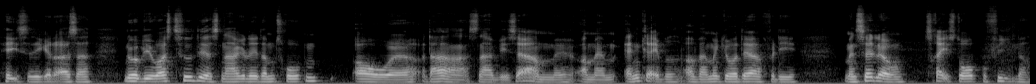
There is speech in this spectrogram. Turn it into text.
helt sikkert. Altså, nu har vi jo også tidligere snakket lidt om truppen, og, øh, og der snakker vi især om, øh, om angrebet og hvad man gjorde der, fordi man sælger jo tre store profiler,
